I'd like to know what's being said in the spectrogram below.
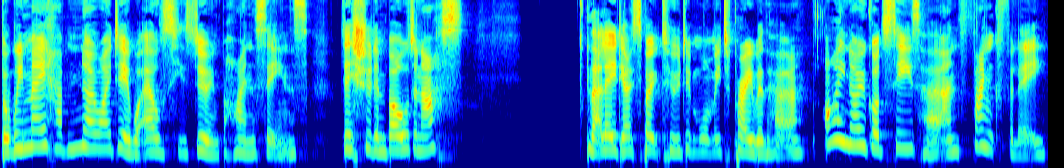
but we may have no idea what else He's doing behind the scenes. This should embolden us. that lady I spoke to who didn't want me to pray with her, I know God sees her, and thankfully,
